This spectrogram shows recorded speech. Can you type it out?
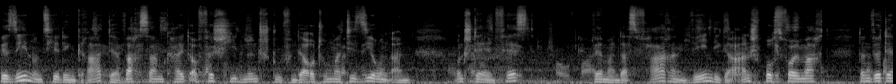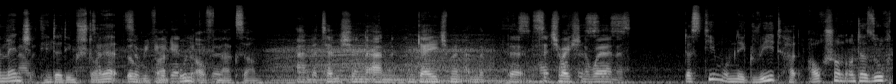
Wir sehen uns hier den Grad der Wachsamkeit auf verschiedenen Stufen der Automatisierung an und stellen fest, wenn man das Fahren weniger anspruchsvoll macht, dann wird der Mensch hinter dem Steuer irgendwann unaufmerksam. Das Team um Nick Reed hat auch schon untersucht,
